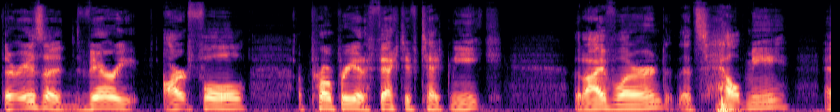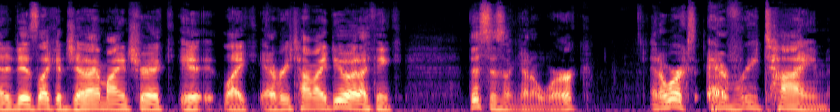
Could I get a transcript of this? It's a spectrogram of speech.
there is a very artful, appropriate, effective technique that I've learned that's helped me, and it is like a Jedi mind trick. It like every time I do it, I think this isn't going to work, and it works every time,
